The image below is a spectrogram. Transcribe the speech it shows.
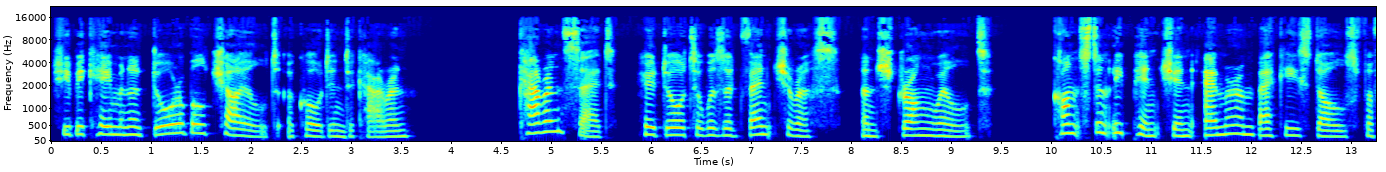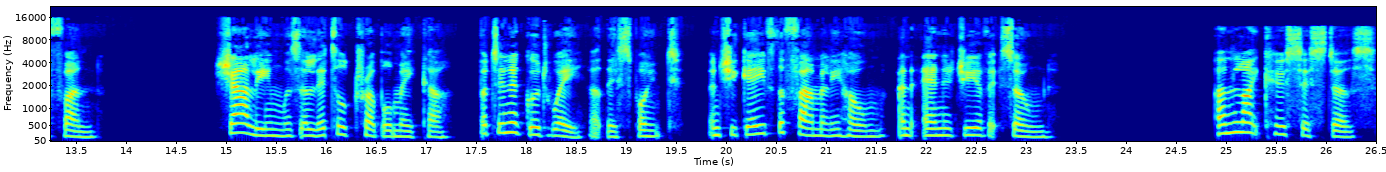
she became an adorable child, according to Karen. Karen said her daughter was adventurous and strong willed, constantly pinching Emma and Becky's dolls for fun. Charlene was a little troublemaker, but in a good way at this point and she gave the family home an energy of its own. Unlike her sisters,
